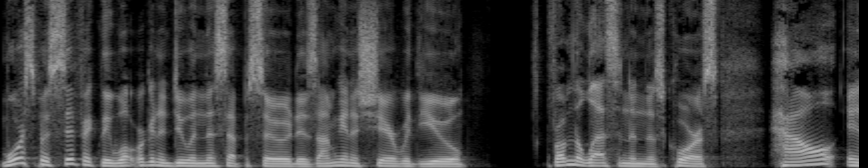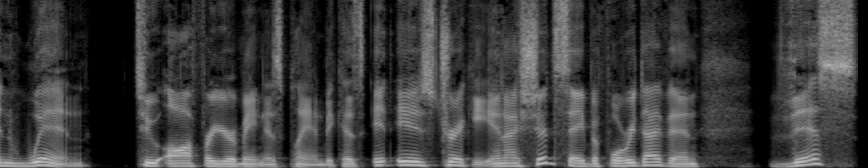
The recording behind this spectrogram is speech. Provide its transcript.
more specifically, what we're going to do in this episode is I'm going to share with you from the lesson in this course how and when to offer your maintenance plan because it is tricky. And I should say before we dive in, this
